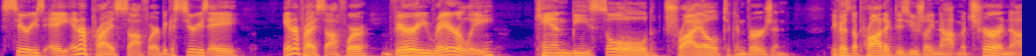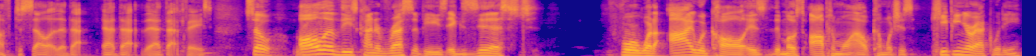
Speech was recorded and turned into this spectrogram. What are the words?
Series A enterprise software because Series A enterprise software very rarely can be sold trial to conversion because the product is usually not mature enough to sell it at that at that at that phase. So right. all of these kind of recipes exist for what I would call is the most optimal outcome, which is keeping your equity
